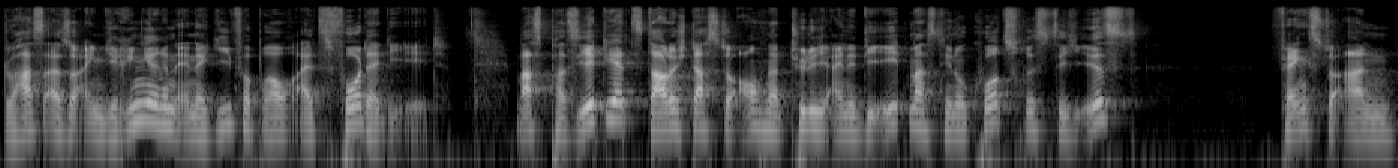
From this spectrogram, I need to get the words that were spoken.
Du hast also einen geringeren Energieverbrauch als vor der Diät. Was passiert jetzt? Dadurch, dass du auch natürlich eine Diät machst, die nur kurzfristig ist, fängst du an,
